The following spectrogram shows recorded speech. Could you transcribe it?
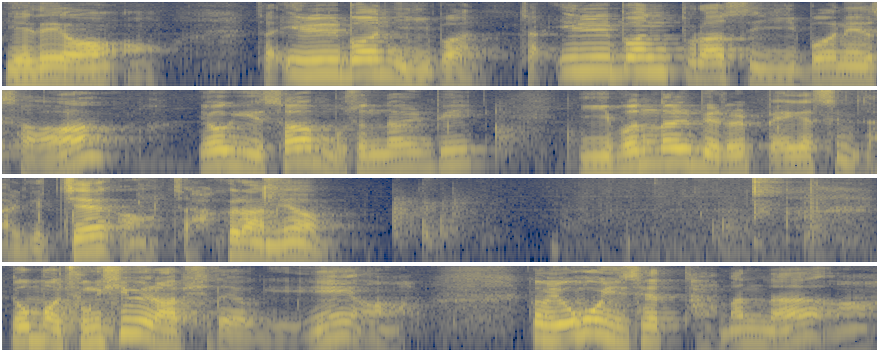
이해돼요? 어. 자, 1번, 2번. 자, 1번 플러스 2번에서 여기서 무슨 넓이? 2번 넓이를 빼겠습니다. 알겠지? 어. 자, 그러면 요거 뭐 중심이라 합시다, 여기. 어. 그럼 요거 2세타 맞나? 어.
